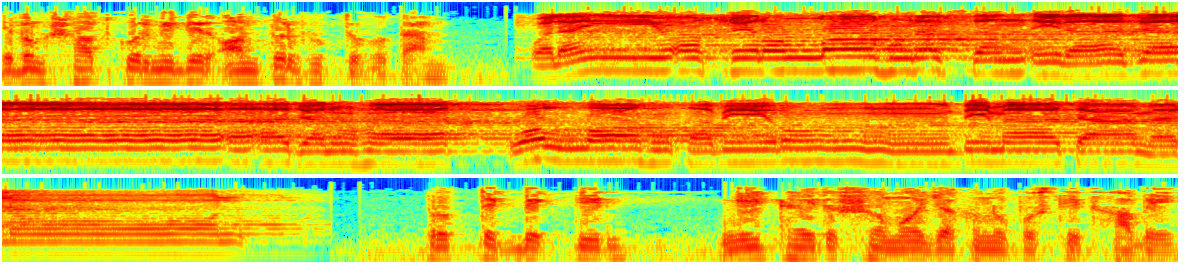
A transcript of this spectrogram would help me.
এবং সৎকর্মীদের অন্তর্ভুক্ত হতাম। প্রত্যেক ব্যক্তির নির্ধারিত সময় যখন উপস্থিত হবে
